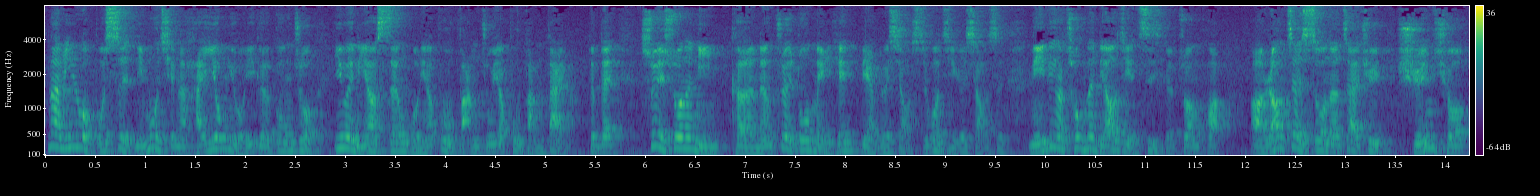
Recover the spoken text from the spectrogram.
那你如果不是，你目前呢还拥有一个工作，因为你要生活，你要付房租，要付房贷嘛，对不对？所以说呢，你可能最多每天两个小时或几个小时，你一定要充分了解自己的状况。啊，然后这时候呢，再去寻求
